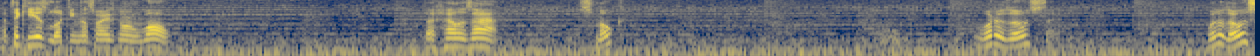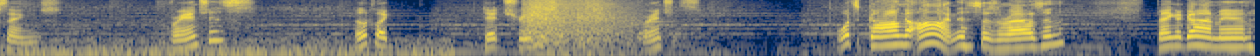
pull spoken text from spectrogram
I think he is looking, that's why he's going, whoa. The hell is that? Smoke? What are those things? What are those things? Branches? They look like dead trees or branches. What's going on? This is rousing. Bang a gun, man.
